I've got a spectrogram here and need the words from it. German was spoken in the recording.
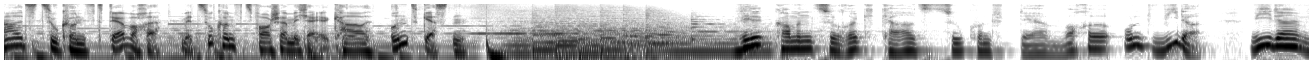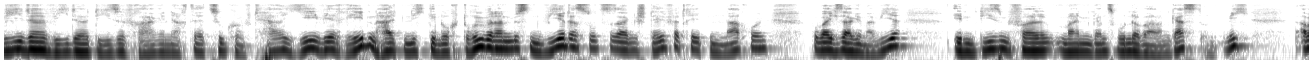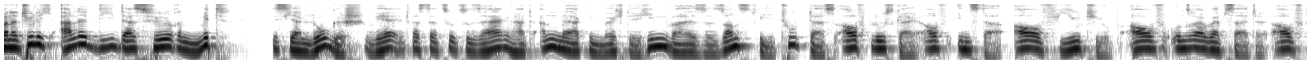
Karls Zukunft der Woche mit Zukunftsforscher Michael Karl und Gästen. Willkommen zurück, Karls Zukunft der Woche und wieder. Wieder, wieder, wieder diese Frage nach der Zukunft. Herr je, wir reden halt nicht genug drüber, dann müssen wir das sozusagen stellvertretend nachholen. Wobei ich sage immer wir, in diesem Fall meinen ganz wunderbaren Gast und mich. Aber natürlich alle, die das hören mit, ist ja logisch. Wer etwas dazu zu sagen hat, anmerken möchte, Hinweise, sonst wie, tut das auf Blue Sky, auf Insta, auf YouTube, auf unserer Webseite, auf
